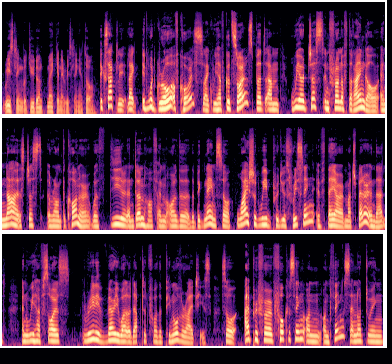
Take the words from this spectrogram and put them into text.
Riesling, but you don't make any Riesling at all. Exactly. Like it would grow, of course. Like we have good soils, but um, we are just in front of the Rheingau, and Nahe is just around the corner with Diel and Dönnhoff and all the, the big names. So why should we produce Riesling if they are much better in that? And we have soils really very well adapted for the Pinot varieties. So I prefer focusing on on things and not doing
